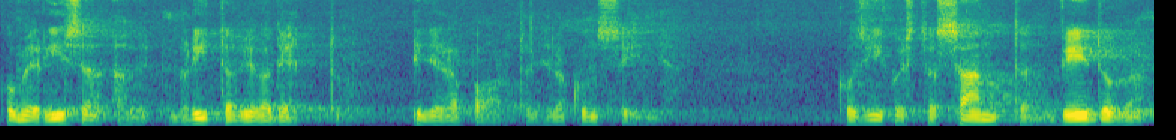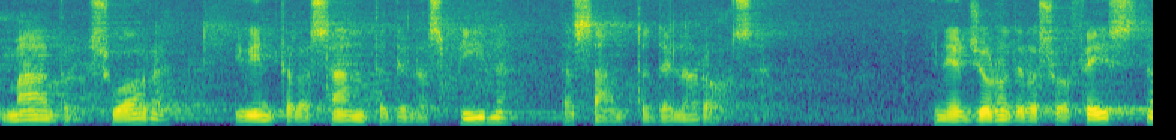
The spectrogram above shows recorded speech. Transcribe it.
come Risa, Rita aveva detto, e gliela porta, gliela consegna. Così questa santa vedova, madre, suora diventa la santa della spina la santa della rosa. E nel giorno della sua festa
